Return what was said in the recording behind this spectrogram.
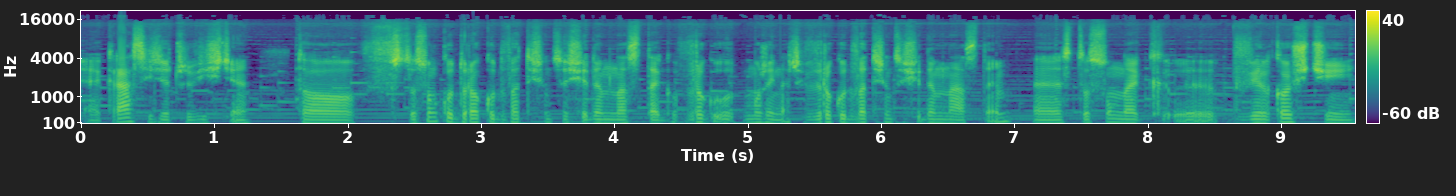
E, Krasić oczywiście to w stosunku do roku 2017, w roku, może inaczej, w roku 2017 e, stosunek e, wielkości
